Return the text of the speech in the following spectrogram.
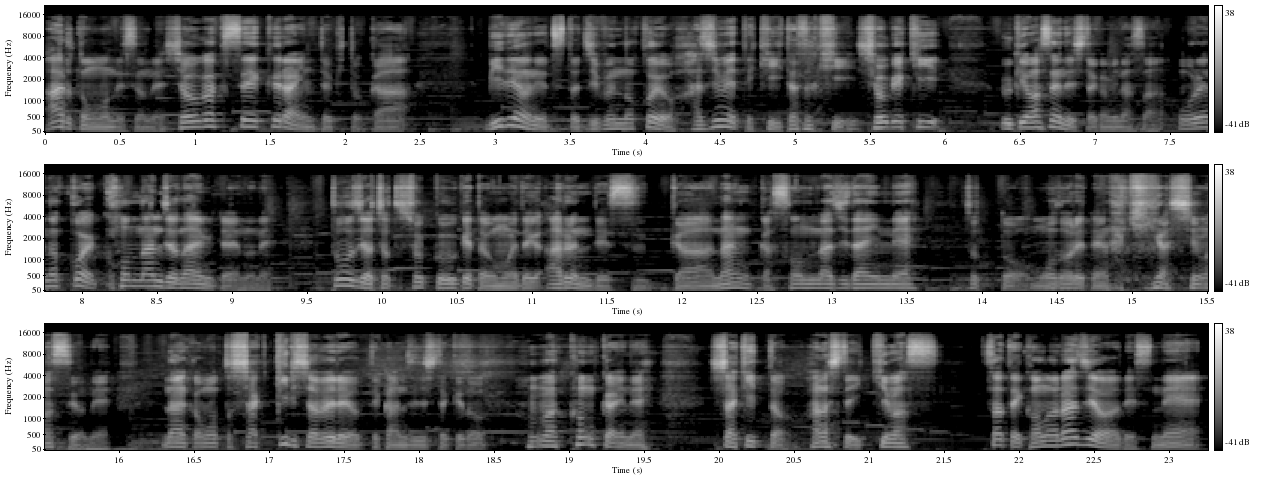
あると思うんですよね。小学生くらいの時とかビデオに映った自分の声を初めて聞いた時衝撃受けませんでしたか？皆さん。俺の声こんなんじゃないみたいなね。当時はちょっとショックを受けた思い出があるんですがなんかそんな時代にねちょっと戻れたような気がしますよね。なんかもっとしゃっきり喋れよって感じでしたけどまあ今回ねシャキッと話していきます。さてこのラジオはですね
